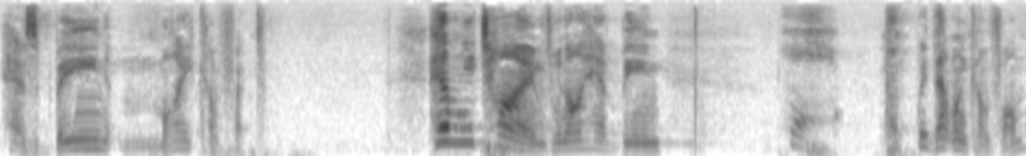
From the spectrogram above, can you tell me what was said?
has been my comfort. How many times when I have been, oh, where'd that one come from?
